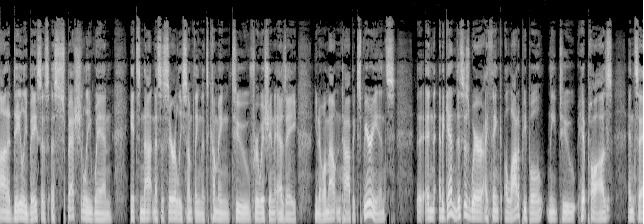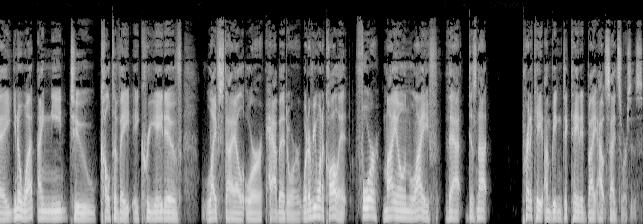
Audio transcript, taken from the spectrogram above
on a daily basis, especially when it's not necessarily something that's coming to fruition as a, you know, a mountaintop experience Uh, and and again, this is where I think a lot of people need to hit pause and say, you know what, I need to cultivate a creative lifestyle or habit or whatever you want to call it for my own life that does not predicate on being dictated by outside sources.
